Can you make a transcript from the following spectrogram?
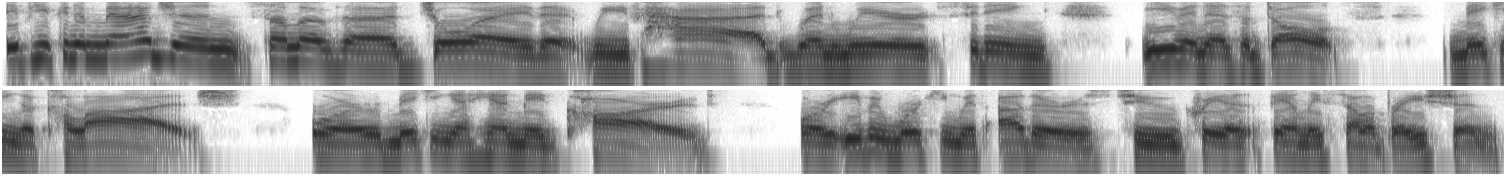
if you can imagine some of the joy that we've had when we're sitting, even as adults, making a collage or making a handmade card or even working with others to create a family celebration,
